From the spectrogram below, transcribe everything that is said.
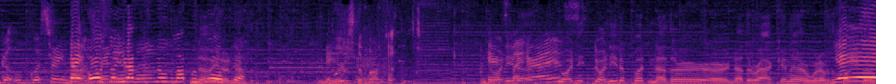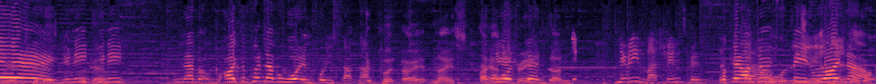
gl- glycerine Okay, also you have to fill them up with No, you water. don't need. Where's the bucket? Do I, need spider a, do, I need, do I need to put nether or netherrack in it or whatever the Yeah, fuck yeah, the yeah, weird yeah. You need, Okay. you need never. I can put never water in for you, Snap I now. put alright, nice. I Never have walked strength in. done. Do you have any mushrooms for? Okay, I'm uh, doing where did speed you get right nether now.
